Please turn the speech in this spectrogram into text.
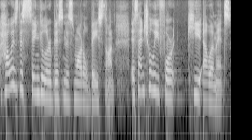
how is this singular business model based on? Essentially for key elements.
